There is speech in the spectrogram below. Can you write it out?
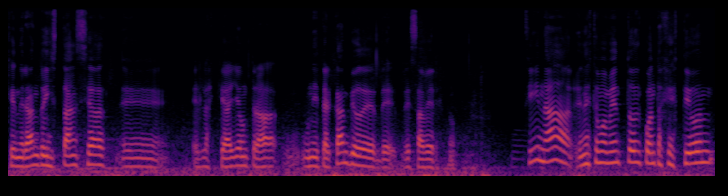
generando instancias eh, en las que haya un, un intercambio de, saberes. Sí, nada, en este momento en cuanto a gestión,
